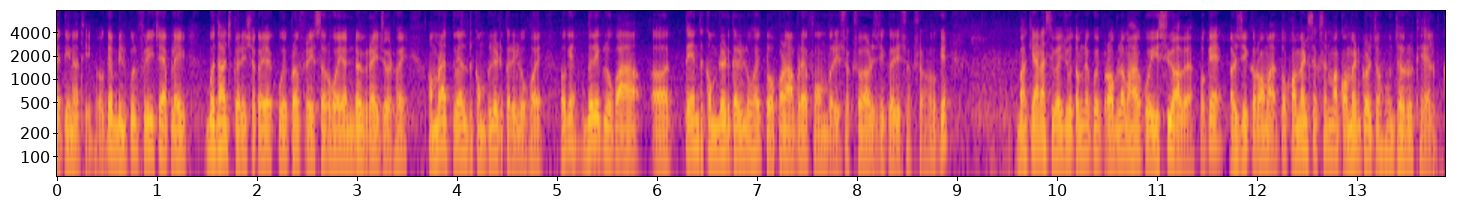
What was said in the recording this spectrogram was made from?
રહેતી નથી. ઓકે બિલકુલ ફ્રી છે એપ્લાય બધા જ કરી શકે છે કોઈ પણ ફ્રેશર હોય અંડર ગ્રેજ્યુએટ હોય, હમણાં ટ્વેલ્થ કમ્પ્લીટ કરેલું હોય. ઓકે દરેક લોકો આ ટેન્થ કમ્પ્લીટ કરેલું હોય તો પણ આપણે ફોર્મ ભરી શકશો, અરજી કરી શકશો. ઓકે બાકી આના સિવાય જો તમને કોઈ પ્રોબ્લેમ આવે, કોઈ ઇસ્યુ આવે ઓકે અરજી કરવામાં, તો કોમેન્ટ સેક્શનમાં કોમેન્ટ કરજો. હું જરૂરથી હેલ્પ કરીશ.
